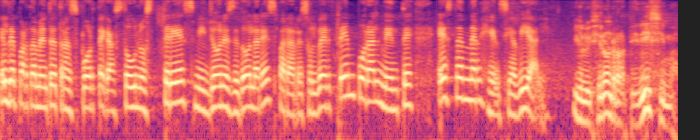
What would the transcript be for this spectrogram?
El Departamento de Transporte gastó unos 3 millones de dólares para resolver temporalmente esta emergencia vial. Y lo hicieron rapidísimo.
